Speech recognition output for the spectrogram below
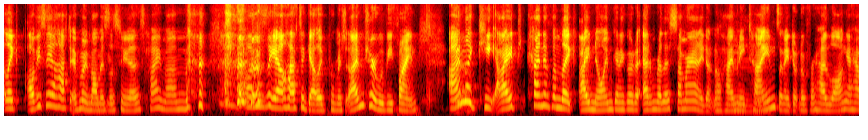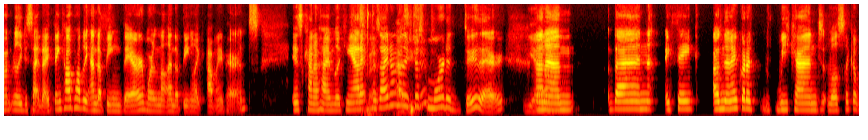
like obviously I'll have to if my mom is listening to this, hi mom. obviously I'll have to get like permission. I'm sure it would be fine. I'm yeah. like key. I kind of am like I know I'm gonna go to Edinburgh this summer, and I don't know how many mm. times, and I don't know for how long. I haven't really decided. I think I'll probably end up being there more than I'll end up being like at my parents. Is kind of how I'm looking at That's it because I don't know. There's just should. more to do there. Yeah. And um, then I think, and then I've got a weekend. Well, it's like a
